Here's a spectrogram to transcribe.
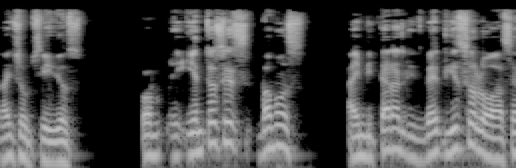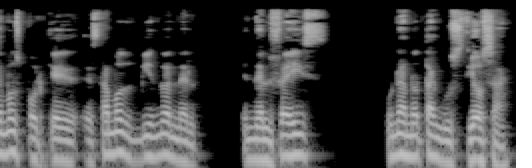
no hay subsidios. Y entonces vamos a invitar a Lisbeth, y eso lo hacemos porque estamos viendo en el, en el Face una nota angustiosa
